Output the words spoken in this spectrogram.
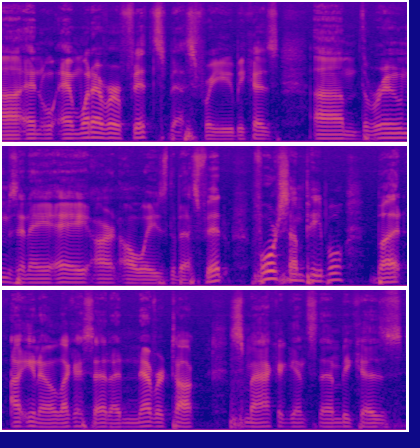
Uh, and and whatever fits best for you, because um, the rooms in AA aren't always the best fit for some people. But I, you know, like I said, I never talk smack against them because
